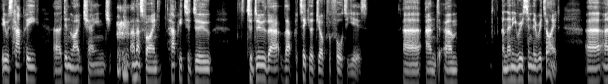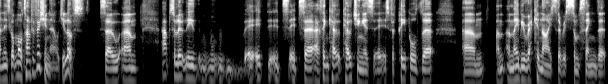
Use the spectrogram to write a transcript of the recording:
he was happy uh, didn't like change, and that's fine. Happy to do to do that that particular job for forty years, uh, and um, and then he recently retired, uh, and he's got more time for fishing now, which he loves. So um, absolutely, it, it's it's. Uh, I think co- coaching is is for people that um, and, maybe recognize there is something that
